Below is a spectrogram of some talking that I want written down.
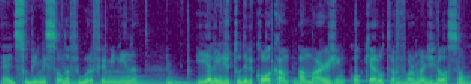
é, de submissão da figura feminina e, além de tudo, ele coloca à margem qualquer outra forma de relação,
